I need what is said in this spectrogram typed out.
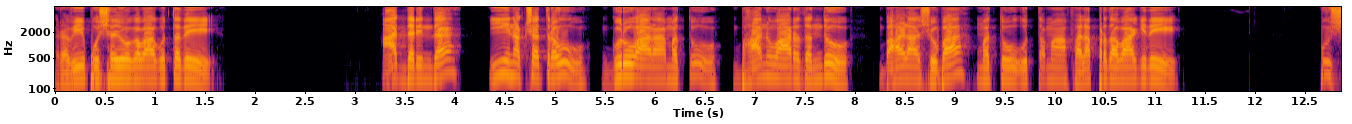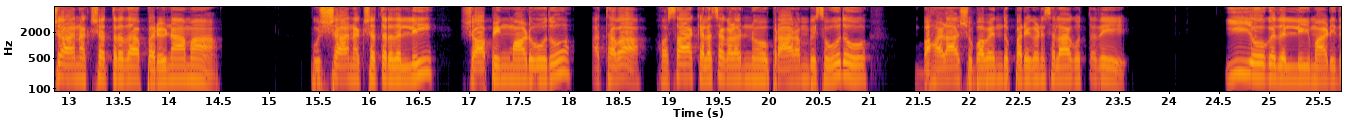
ರವಿ ಪುಷ್ಯಯೋಗವಾಗುತ್ತದೆ. ಆದ್ದರಿಂದ ಈ ನಕ್ಷತ್ರವು ಗುರುವಾರ ಮತ್ತು ಭಾನುವಾರದಂದು ಬಹಳ ಶುಭ ಮತ್ತು ಉತ್ತಮ ಫಲಪ್ರದವಾಗಿದೆ. ಪುಷ್ಯ ನಕ್ಷತ್ರದ ಪರಿಣಾಮ. ಪುಷ್ಯ ನಕ್ಷತ್ರದಲ್ಲಿ ಶಾಪಿಂಗ್ ಮಾಡುವುದು ಅಥವಾ ಹೊಸ ಕೆಲಸಗಳನ್ನು ಪ್ರಾರಂಭಿಸುವುದು ಬಹಳ ಶುಭವೆಂದು ಪರಿಗಣಿಸಲಾಗುತ್ತದೆ. ಈ ಯೋಗದಲ್ಲಿ ಮಾಡಿದ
